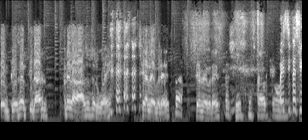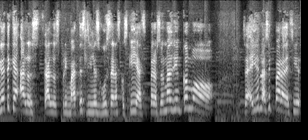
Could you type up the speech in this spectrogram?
te empieza a tirar fregadazos el güey. Se alebresta, se alebresta, sí. Pues sí, pues fíjate que a los, a los primates sí les gustan las cosquillas, pero son más bien como, o sea, ellos lo hacen para decir,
